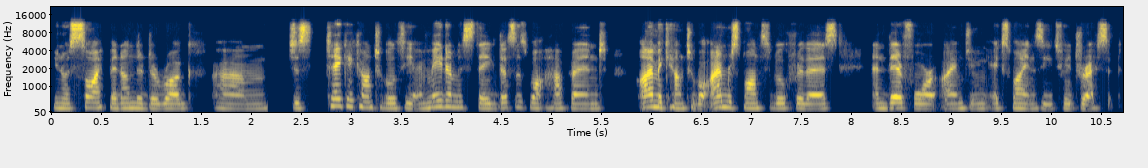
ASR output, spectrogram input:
you know swipe it under the rug. Um just take accountability. I made a mistake. This is what happened. I'm accountable. I'm responsible for this and therefore i'm doing x y and z to address it.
